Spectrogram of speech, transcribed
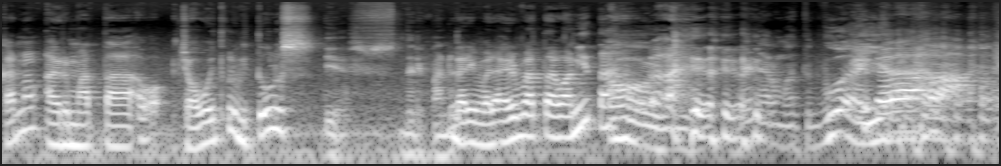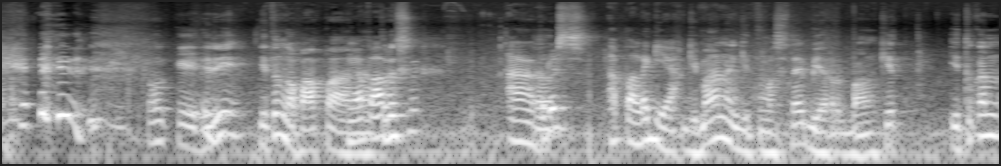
Karena air mata oh, cowok itu lebih tulus yes daripada daripada air mata wanita. Oh iya. Air mata buaya oke jadi itu nggak apa-apa. Nah, apa-apa. terus ah terus apa lagi ya? gimana gitu? Maksudnya biar bangkit. Itu kan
